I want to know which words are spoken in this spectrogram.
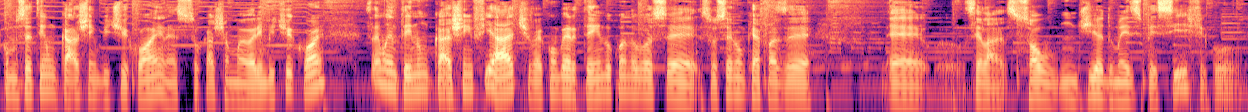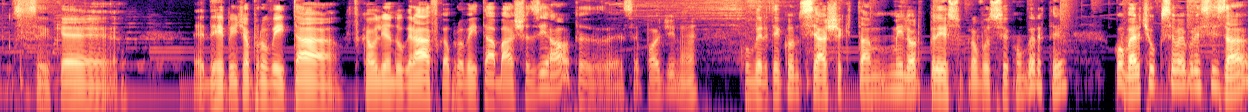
como você tem um caixa em Bitcoin, né? Se seu caixa é maior em Bitcoin, você mantém um caixa em fiat, vai convertendo quando você, se você não quer fazer é, sei lá, só um dia do mês específico, se você quer é, de repente aproveitar, ficar olhando o gráfico, aproveitar baixas e altas, é, você pode, né, converter quando você acha que está melhor preço para você converter. Converte o que você vai precisar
